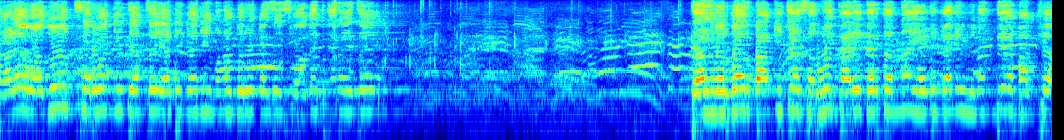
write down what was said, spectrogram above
टाळ्या वाजवून सर्वांनी त्यांचं या ठिकाणी मनपूर्वक असं स्वागत करायचंय. त्याचबरोबर बाकीच्या सर्व कार्यकर्त्यांना या ठिकाणी विनंती आहे मागच्या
